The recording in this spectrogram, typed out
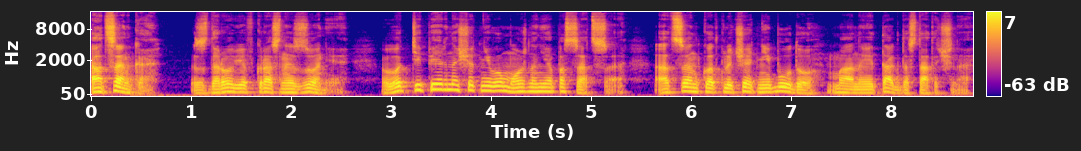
Оценка. Здоровье в красной зоне. Вот теперь насчет него можно не опасаться. Оценку отключать не буду, маны и так достаточно.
